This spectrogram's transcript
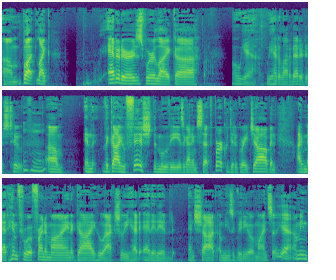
um, but like editors were like, uh, oh yeah, we had a lot of editors too. Um, and the, the guy who finished the movie is a guy named Seth Burke who did a great job, and I met him through a friend of mine, a guy who actually had edited and shot a music video of mine. So yeah, I mean,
